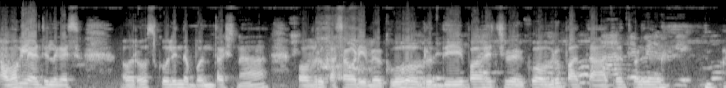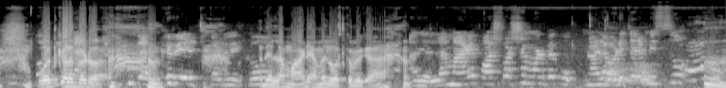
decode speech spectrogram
ಅವಾಗ್ಲೇ ಹೇಳ್ತಿಲ್ಲ ಗೈಸ್ ಅವರು ಸ್ಕೂಲಿಂದ ಬಂದ ತಕ್ಷಣ ಒಬ್ರು ಕಸ ಹೊಡಿಬೇಕು ಒಬ್ರು ದೀಪ ಹಚ್ಚಬೇಕು ಒಬ್ರು ಪಾತ್ರ ಪಾತ್ರೆ ತೊಳೆದು ಓದ್ಕೊಳ್ಳೋದು ಬೇಡವಾ? ತರಕಾರಿ ಹೆಚ್ಕೊಡ್ಬೇಕು. ಅದೆಲ್ಲ ಮಾಡಿ ಆಮೇಲೆ ಓದ್ಕೋಬೇಕಾ? ಅದೆಲ್ಲ ಮಾಡಿ ಫಾಸ್ಟ್ ಫಾಸ್ಟ್ ಮಾಡ್ಬೇಕು. ನಾಳೆ ಹೊಡಿತಾರೆ ಮಿಸ್ಸು ಹ್ಮ್.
